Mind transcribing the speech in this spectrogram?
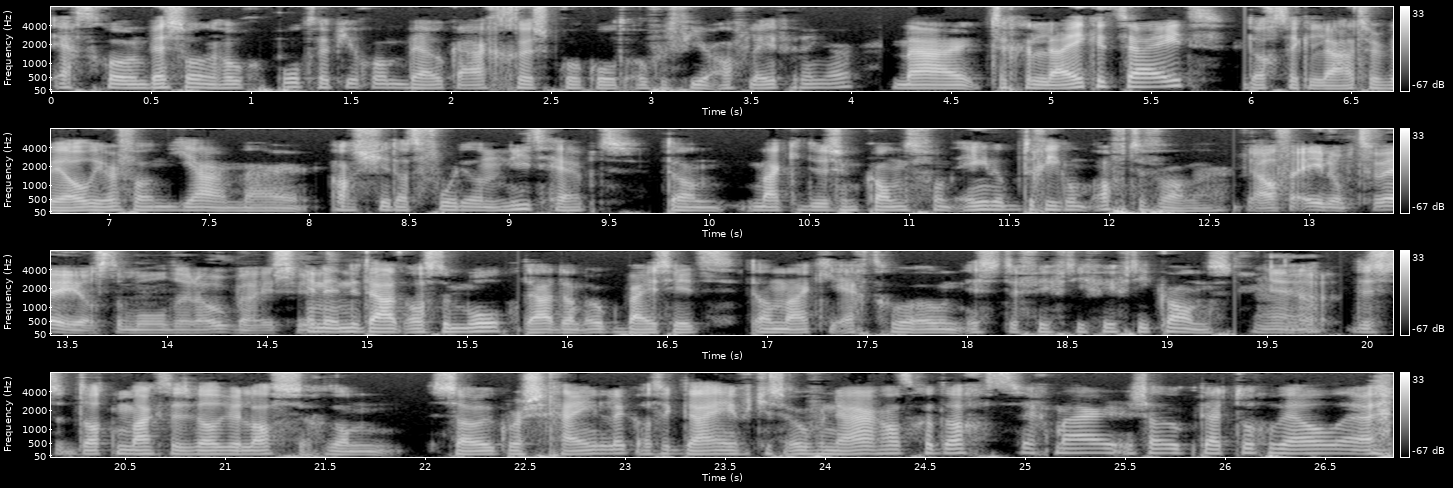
echt gewoon best wel een hoge pot heb je gewoon bij elkaar gesprokkeld over vier afleveringen. Maar tegelijkertijd dacht ik later wel weer van, ja, maar als je dat voordeel niet hebt, dan maak je dus een kans van 1 op 3 om af te vallen. ja of 1 op 2 als de mol er ook bij zit. En inderdaad, als de mol daar dan ook bij zit, dan maak je echt gewoon, is het een 50-50 kans. Ja. Dus dat maakt het wel weer lastig. Dan zou ik waarschijnlijk, als ik daar eventjes over na had gedacht, zeg maar, zou ik daar toch wel eh,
